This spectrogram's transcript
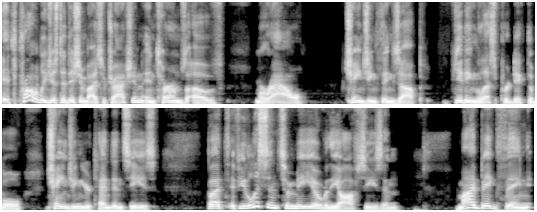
It's probably just addition by subtraction in terms of morale, changing things up, getting less predictable, changing your tendencies. But if you listen to me over the off season, my big thing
